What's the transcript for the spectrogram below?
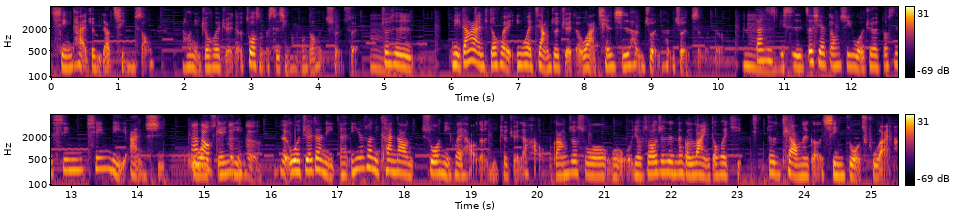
心态就比较轻松，然后你就会觉得做什么事情好像都很顺遂。嗯，就是你当然就会因为这样就觉得哇，签诗很准很准什么的。嗯，但是其实这些东西我觉得都是心心理暗示。我给你的，对，我觉得你呃，应该说你看到说你会好的，你就觉得好。我刚刚就说我我有时候就是那个 line 都会跳，就是跳那个星座出来嘛。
